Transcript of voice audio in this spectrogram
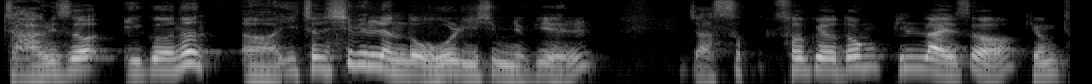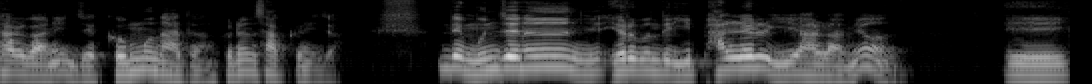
자, 그래서 이거는 2011년도 5월 26일 자, 서교동 빌라에서 경찰관이 이제 검문하던 그런 사건이죠. 근데 문제는 여러분들이 이 판례를 이해하려면 이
